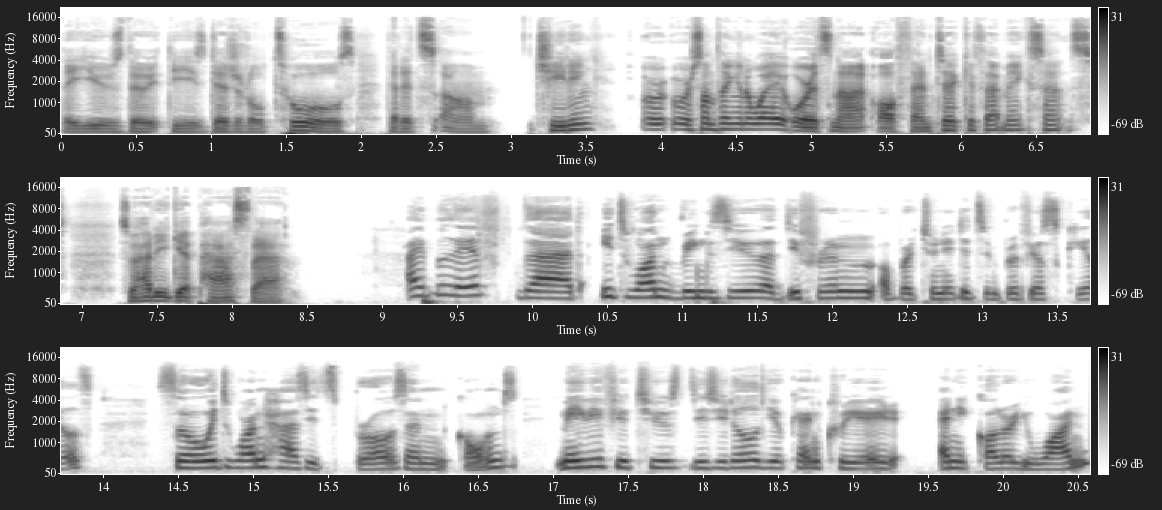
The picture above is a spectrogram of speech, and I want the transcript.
they use the, these digital tools that it's, um, cheating or, or something in a way, or it's not authentic, if that makes sense. So how do you get past that? I believe that each one brings you a different opportunity to improve your skills. So each one has its pros and cons. Maybe if you choose digital, you can create any color you want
